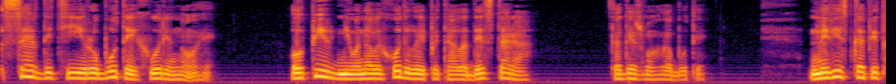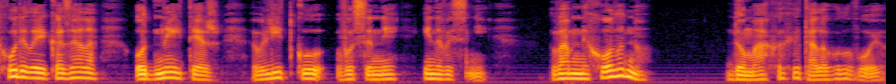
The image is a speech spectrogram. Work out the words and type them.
сердить її робота і хворі ноги. О півдні вона виходила і питала, де стара, та де ж могла бути. Невістка підходила і казала одне й те ж влітку, восени і навесні. Вам не холодно? Домаха хитала головою.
